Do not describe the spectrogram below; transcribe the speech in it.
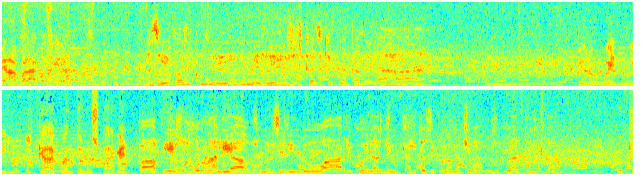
Relacionado con la cocina. Así de fácil como le digo, mi rey, eso es casi que plata relajada. Pero bueno, ¿y, y cada cuánto nos pagan? Papi, eso es jornaleados. Mercelindo va, recoge las yuquitas y por la noche le damos su platica. Ok,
